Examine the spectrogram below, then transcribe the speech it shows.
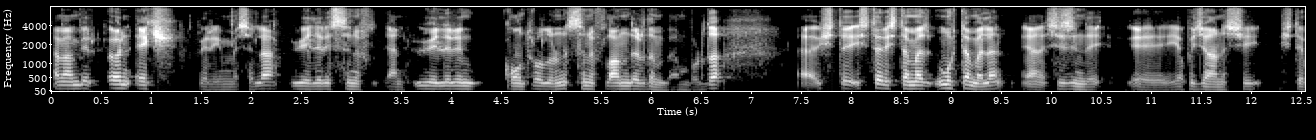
hemen bir ön ek vereyim mesela. Üyeleri sınıf yani üyelerin kontrollerini sınıflandırdım ben burada. E, işte ister istemez muhtemelen yani sizin de e, yapacağınız şey işte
